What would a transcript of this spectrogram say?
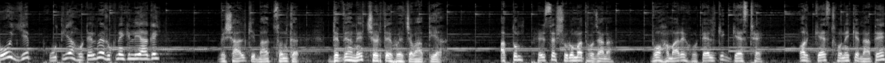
वो ये भूतिया होटल में रुकने के लिए आ गई। विशाल की बात सुनकर दिव्या ने चिढ़ते हुए जवाब दिया, अब तुम फिर से शुरू मत हो जाना। वो हमारे होटल की गेस्ट है और गेस्ट होने के नाते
